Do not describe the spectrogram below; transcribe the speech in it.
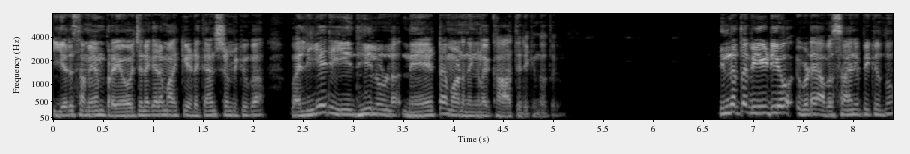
ഈ ഒരു സമയം പ്രയോജനകരമാക്കി എടുക്കാൻ ശ്രമിക്കുക വലിയ രീതിയിലുള്ള നേട്ടമാണ് നിങ്ങളെ കാത്തിരിക്കുന്നത്. ഇന്നത്തെ വീഡിയോ ഇവിടെ അവസാനിപ്പിക്കുന്നു.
